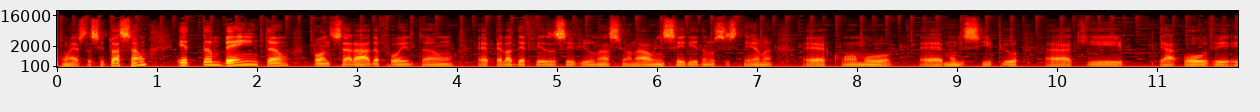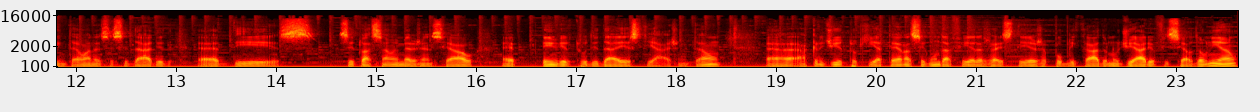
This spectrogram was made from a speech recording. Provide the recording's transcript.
com esta situação. E também então Ponte Serada foi então é, pela Defesa Civil Nacional inserida no sistema é, como é, município é, que é, houve então a necessidade é, de situação emergencial em virtude da estiagem. Então, Uh, acredito que até na segunda-feira já esteja publicado no Diário Oficial da União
